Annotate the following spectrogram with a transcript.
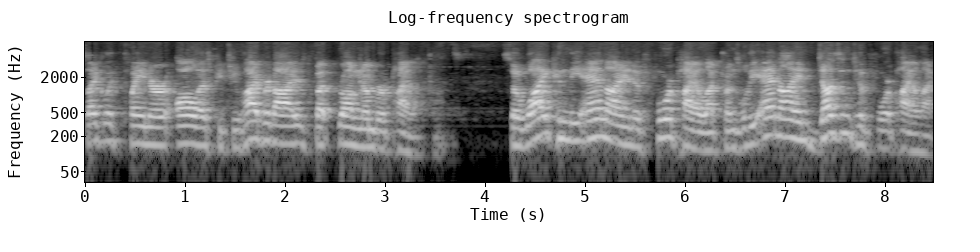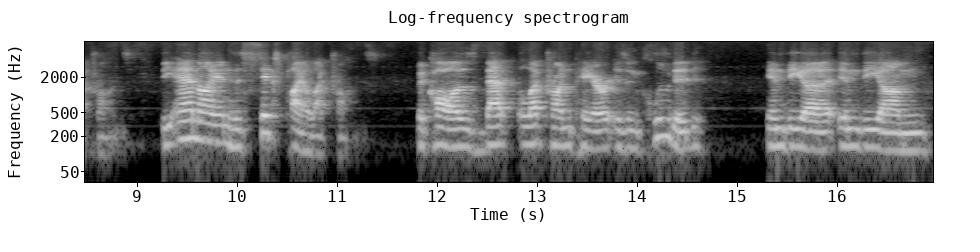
cyclic planar, all sp2 hybridized, but wrong number of pi electrons. So why can the anion have four pi electrons? Well, the anion doesn't have four pi electrons. The anion has six pi electrons because that electron pair is included in the, uh, in the um,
